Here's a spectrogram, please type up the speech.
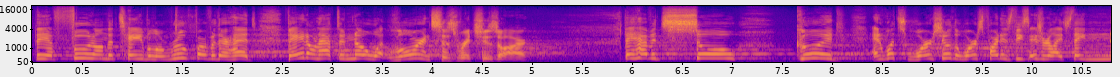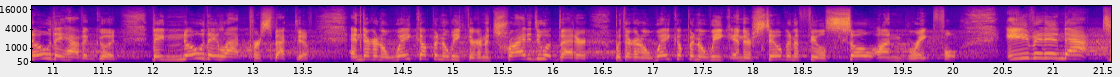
They have food on the table, a roof over their heads. They don't have to know what Lawrence's riches are. They have it so good. And what's worse, you know, the worst part is these Israelites, they know they have it good. They know they lack perspective. And they're going to wake up in a week, they're going to try to do it better, but they're going to wake up in a week and they're still going to feel so ungrateful. Even in that,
